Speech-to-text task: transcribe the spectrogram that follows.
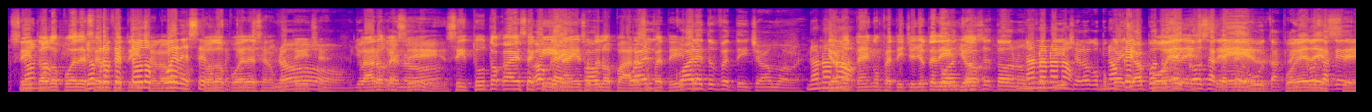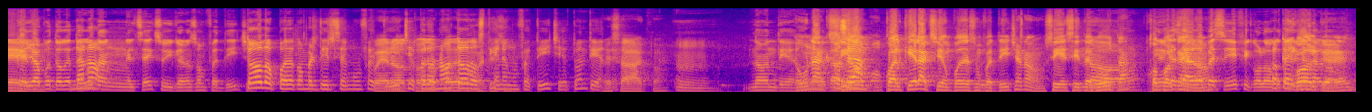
Sí, No, no, todo puede yo ser creo un que fetiche, todo loco. puede ser un Todo puede fetiche. ser un No, fetiche. yo Claro que, creo que sí. no. Si tú tocas esa esquina Ok, y eso te ¿cuál- lo para, es un cuál- fetiche. ¿Cuál es tu fetiche? Vamos a ver. No, no, yo no. no. tengo un fetiche. Yo te Pues digo, yo... entonces todo no, No, no, un no, no. fetiche, loco, porque No que- yo apuesto que hay Puede cosas que te ser, gustan. Hay puede cosas que, ser. que yo apuesto que te No, no. gustan en el sexo y que no son fetiches. Todo puede convertirse en un fetiche, pero, no puede todos tienen en- un fetiche, ¿tú entiendes? Exacto. No entiendo. Una acción, sea- cualquier acción puede ser un fetiche, ¿no? Si, si te No, gusta, Tiene ¿por que qué ser algo no? específico, loco. Ok. tiene que ¿Por ser qué? algo-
